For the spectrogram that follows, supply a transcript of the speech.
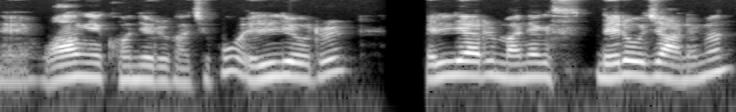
네, 왕의 권위를 가지고 엘리야를 엘리야를 만약에 내려오지 않으면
